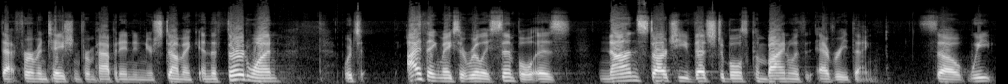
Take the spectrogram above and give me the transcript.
that fermentation from happening in your stomach. And the third one, which I think makes it really simple, is non starchy vegetables combined with everything. So we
